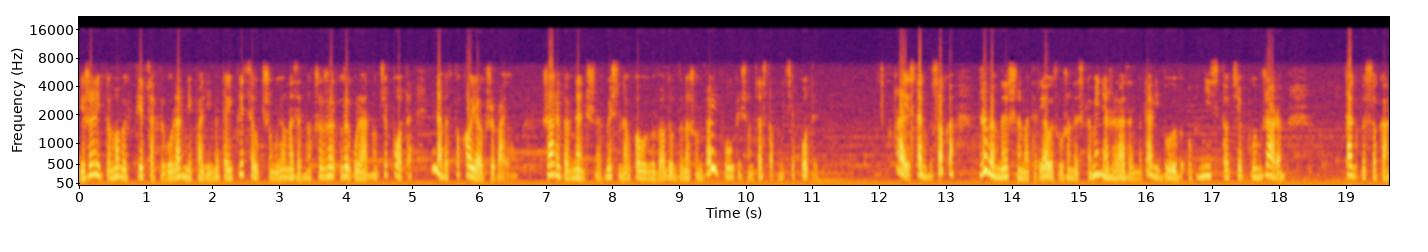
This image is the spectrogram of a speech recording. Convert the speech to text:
Jeżeli w domowych piecach regularnie palimy, to i piece utrzymują na zewnątrz regularną ciepłotę i nawet pokoje ogrzewają. Żary wewnętrzne w myśl naukowych wywodów wynoszą 2,5 tysiąca stopni ciepłoty, która jest tak wysoka, że wewnętrzne materiały złożone z kamienia, żelaza i metali byłyby ognisto ciepłym żarem. Tak wysoka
